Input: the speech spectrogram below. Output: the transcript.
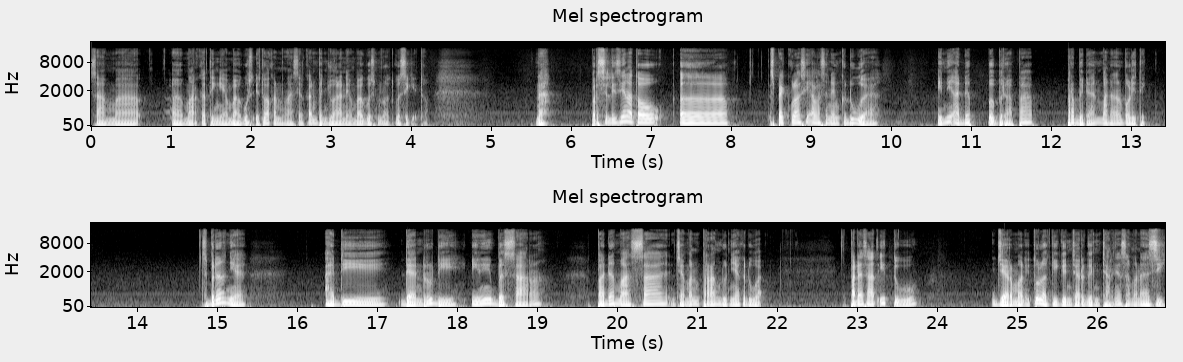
sama uh, marketing yang bagus itu akan menghasilkan penjualan yang bagus menurut gue sih gitu. Nah, perselisihan atau uh, spekulasi alasan yang kedua ini ada beberapa perbedaan pandangan politik. Sebenarnya Adi dan Rudy ini besar pada masa zaman Perang Dunia Kedua. Pada saat itu, Jerman itu lagi gencar-gencarnya sama Nazi.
